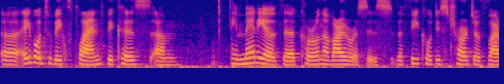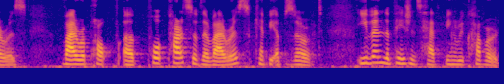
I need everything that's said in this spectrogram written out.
uh, able to be explained because um, in many of the coronaviruses, the fecal discharge of virus, viral uh, parts of the virus can be observed. Even the patients have been recovered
